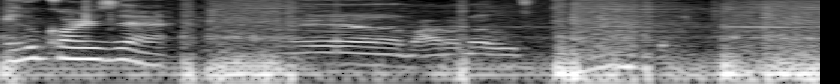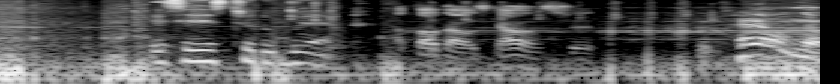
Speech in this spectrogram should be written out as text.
Hey, who car is that? Damn. I don't know. It's his too, bet. I thought that was Callus shit. Hell no.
